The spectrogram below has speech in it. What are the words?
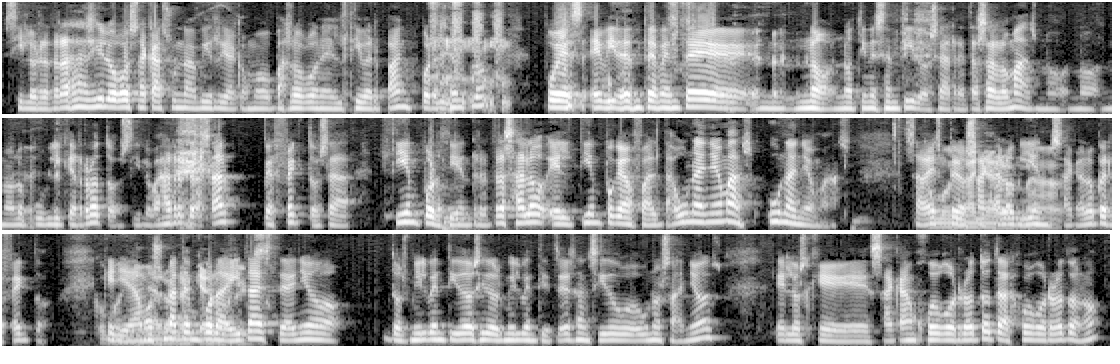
Si lo retrasas y luego sacas una birria, como pasó con el Cyberpunk, por ejemplo, pues evidentemente no, no tiene sentido. O sea, retrásalo más, no, no, no lo publiques roto. Si lo vas a retrasar, perfecto. O sea, 100%, retrásalo el tiempo que haga falta. Un año más, un año más. ¿Sabes? Pero sácalo bien, sácalo perfecto. Que llevamos una temporadita este año 2022 y 2023 han sido unos años en los que sacan juego roto tras juego roto, ¿no?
